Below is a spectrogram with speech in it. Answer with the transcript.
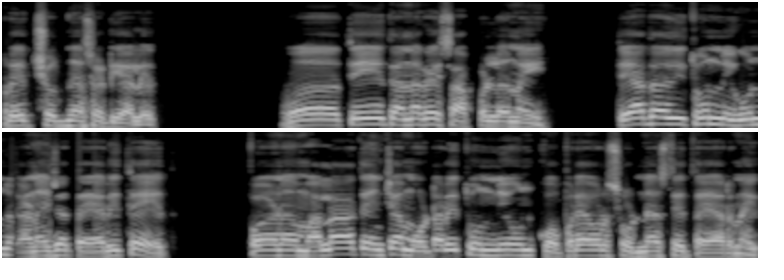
प्रेत शोधण्यासाठी आलेत. व ते त्यांना काही सापडलं नाही. ते आता इथून निघून जाण्याच्या तयारीत आहेत. पण मला त्यांच्या मोटारीतून नेऊन कोपऱ्यावर सोडण्यास ते तयार नाहीत.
